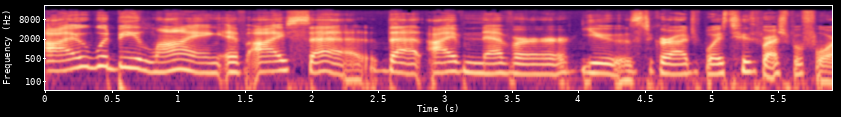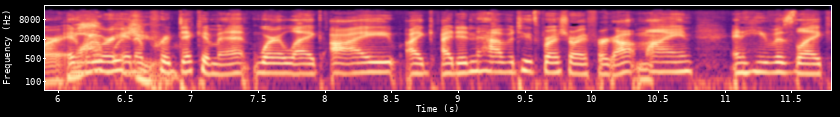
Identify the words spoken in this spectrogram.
I would be lying if I said that I've never used Garage Boy's toothbrush before, and Why we were in a you? predicament where like I, I I didn't have a toothbrush or I forgot mine, and he was like,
